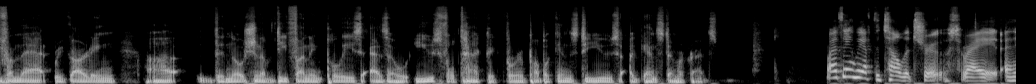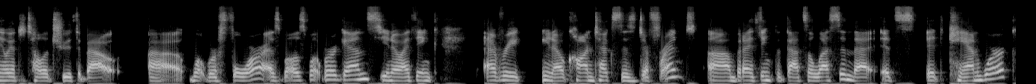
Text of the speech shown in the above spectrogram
from that regarding uh, the notion of defunding police as a useful tactic for Republicans to use against Democrats? Well, I think we have to tell the truth, right? I think we have to tell the truth about uh, what we're for as well as what we're against. You know, I think every you know context is different, um, but I think that that's a lesson that it's it can work,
